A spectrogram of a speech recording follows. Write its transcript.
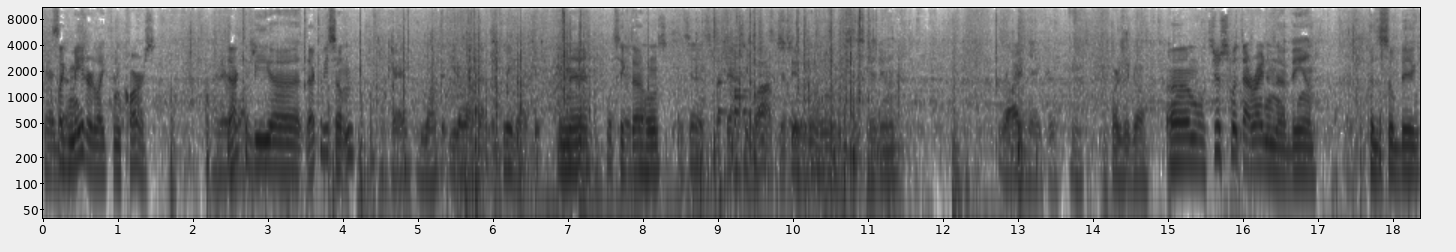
Yeah, It's it like does. Mater, like from Cars. That could be, uh, that could be something. Okay. You want that? You don't want that in the flea market. Nah, we'll take It's that home. It's in a fancy box too. what's this guy doing? Ride maker. Hmm. Where does it go? Um, we'll just put that right in the van because it's so big.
